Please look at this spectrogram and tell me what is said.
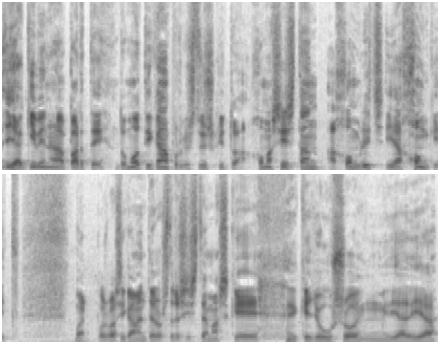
Y aquí viene la parte domótica, porque estoy suscrito a Home Assistant, a Homebridge y a HomeKit. Bueno, pues básicamente los tres sistemas que, que yo uso en mi día a día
